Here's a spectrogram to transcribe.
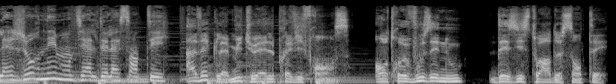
La journée mondiale de la santé. Avec la mutuelle Prévifrance. Entre vous et nous, des histoires de santé.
